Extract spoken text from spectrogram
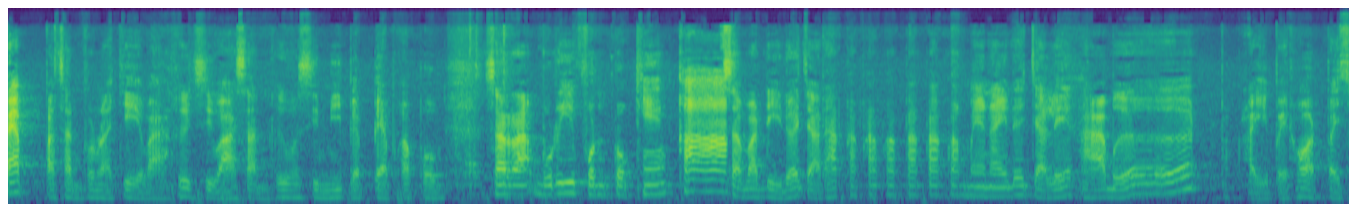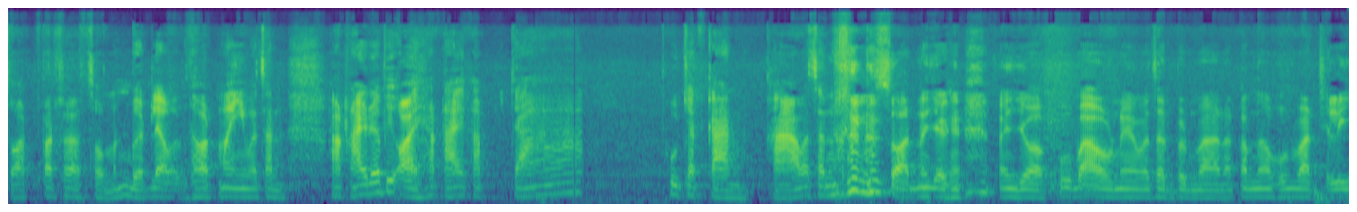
แป๊บประสันพลวาจีว่าคือสิวาสันคือว่าสิมีแป๊บๆครับผม สระบุรีฝนตกแห้งค่ะสวัสดีด้วยจ้าทักทักทักทักทักทักทักแม่ในด้วยจ้าเลขาเบิดไผไปทอดไปซอสปลาสมมันเบิดแล้วทอดไม่มาสันหักท้ายเด้อพี่อ้อยหักท้ายครับจ้า ผู้จัดการขาว่าสันนุสอนนะอย่างมาหยอผู้เบาเนี่ยวาสันเป็นมานะครับนะคุณวัชรี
